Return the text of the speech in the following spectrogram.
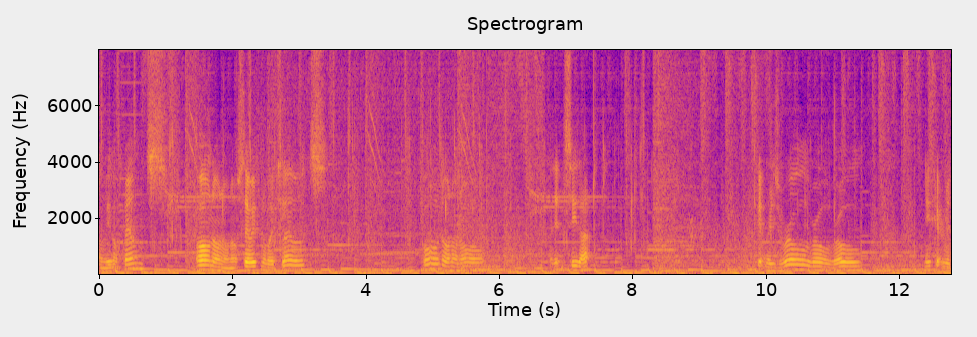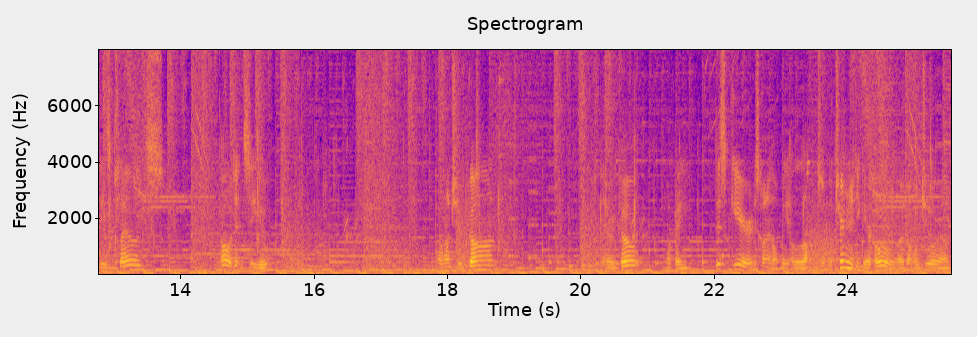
And we got Bounce. Oh no no no! Stay away from the white clouds. Oh no no no! I didn't see that. Get ready to roll, roll, roll. Need to get rid of these clouds. Oh, I didn't see you. I want you gone. There we go. Okay, this gear is going to help me a lot. Eternity gear. Oh, I don't want you around.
